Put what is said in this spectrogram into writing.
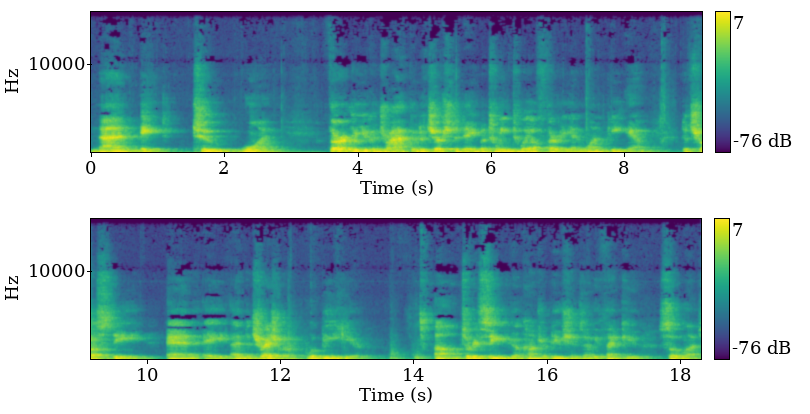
9821. Thirdly, you can drive through the church today between 12:30 and 1 p.m. The trustee and a and the treasurer will be here um, to receive your contributions, and we thank you so much.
